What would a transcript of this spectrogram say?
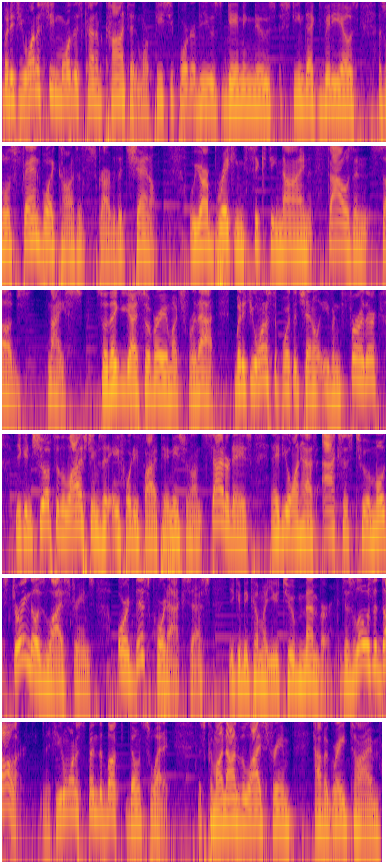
But if you want to see more of this kind of content, more PC port reviews, gaming news, Steam Deck videos, as well as fanboy content, subscribe to the channel. We are breaking 69,000 subs Nice. So thank you guys so very much for that. But if you want to support the channel even further, you can show up to the live streams at 8:45 p.m. Eastern on Saturdays. And if you want to have access to emotes during those live streams or Discord access, you can become a YouTube member. It's as low as a dollar. And if you don't want to spend the buck, don't sweat it. Just come on down to the live stream, have a great time,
